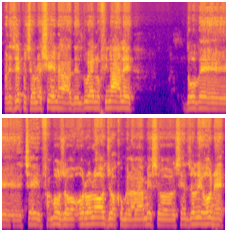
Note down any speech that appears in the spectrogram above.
Per esempio c'è una scena del duello finale dove c'è il famoso orologio come l'aveva messo Sergio Leone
